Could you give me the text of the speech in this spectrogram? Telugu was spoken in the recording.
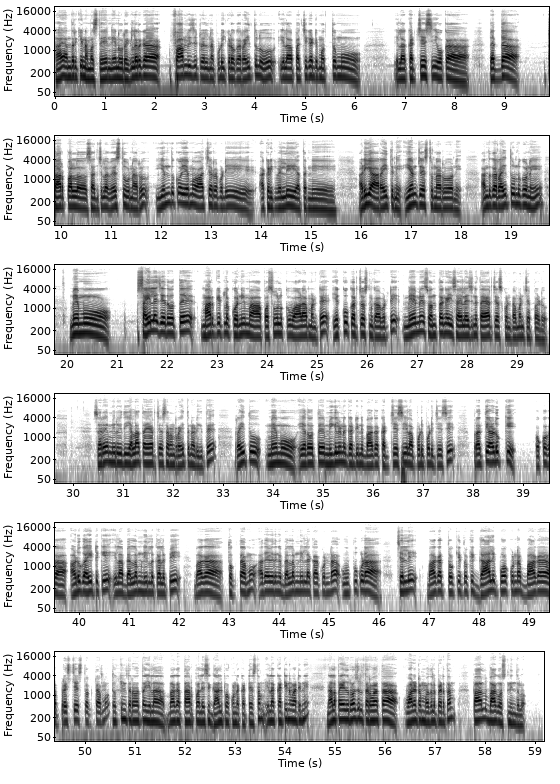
హాయ్ అందరికీ నమస్తే. నేను రెగ్యులర్గా ఫామ్ విజిట్ వెళ్ళినప్పుడు ఇక్కడ ఒక రైతులు ఇలా పచ్చిగడ్డి మొత్తము ఇలా కట్ చేసి ఒక పెద్ద తార్పాల్ సంచిలో వేస్తూ ఉన్నారు. ఎందుకో ఏమో ఆశ్చర్యపడి అక్కడికి వెళ్ళి అతన్ని అడిగా ఆ రైతుని ఏం చేస్తున్నారు అని. అందుకు రైతు వండుకొని మేము సైలేజ్ ఏదైతే మార్కెట్లో కొని మా పశువులకు వాడామంటే ఎక్కువ ఖర్చు వస్తుంది కాబట్టి మేమే సొంతంగా ఈ సైలేజ్ని తయారు చేసుకుంటామని చెప్పాడు. సరే మీరు ఇది ఎలా తయారు చేస్తారని రైతుని అడిగితే రైతు మేము ఏదైతే మిగిలిన గడ్డిని బాగా కట్ చేసి ఇలా పొడి పొడి చేసి ప్రతి అడుక్కి ఒక్కొక్క అడుగు హైట్కి ఇలా బెల్లం నీళ్ళు కలిపి బాగా తొక్కుతాము. అదేవిధంగా బెల్లం నీళ్ళే కాకుండా ఉప్పు కూడా చల్లి బాగా తొక్కి తొక్కి గాలి పోకుండా బాగా ప్రెస్ చేసి తొక్కుతాము. తొక్కిన తర్వాత ఇలా బాగా తార్పాలేసి గాలి పోకుండా కట్టేస్తాం. ఇలా కట్టిన వాటిని నలభై ఐదు రోజుల తర్వాత వాడటం మొదలు పెడతాం. పాలు బాగా వస్తుంది ఇందులో.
